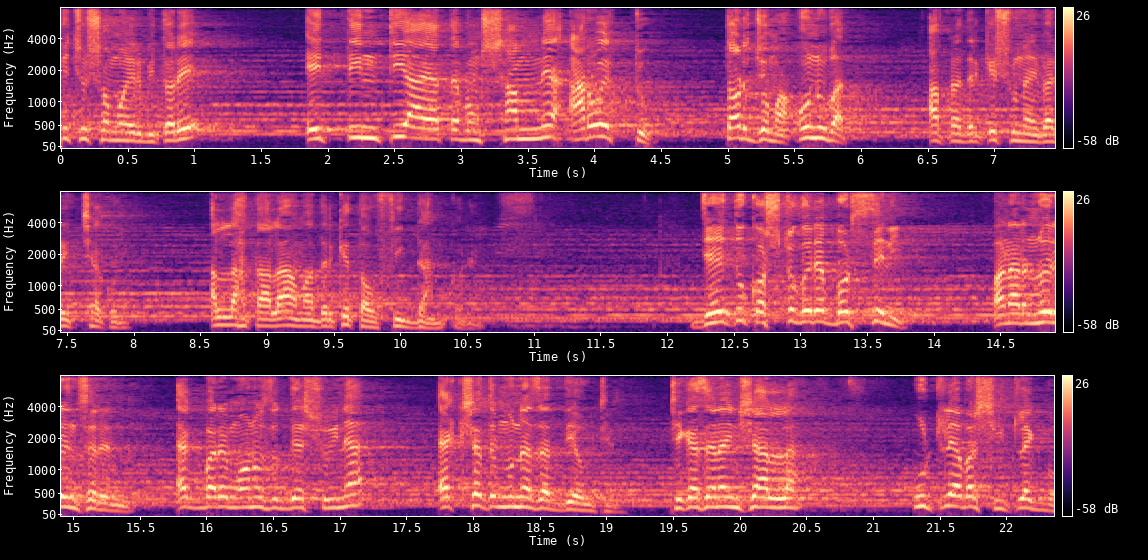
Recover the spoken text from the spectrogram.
কিছু সময়ের ভিতরে এই তিনটি আয়াত এবং সামনে আরও একটু তর্জমা, অনুবাদ আপনাদেরকে শুনাইবার ইচ্ছা করি। আল্লাহ তালা আমাদেরকে তৌফিক দান করেন। যেহেতু কষ্ট করে বসছেনি, অনার নরেন সরেন একবারে মনোযোগ দিয়ে শুই না, একসাথে মুনাজাত দিয়ে উঠেন। ঠিক আছে না ইনশাআল্লাহ? উঠলে আবার শীত লাগবো।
